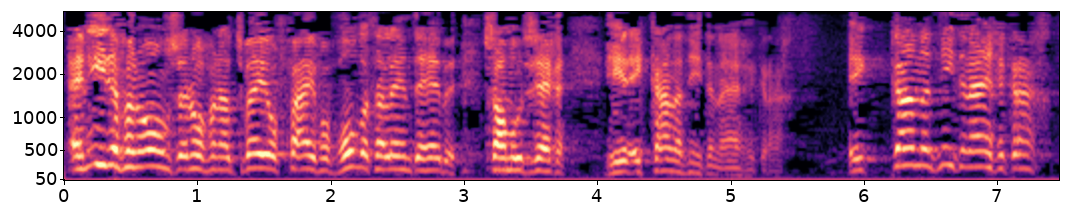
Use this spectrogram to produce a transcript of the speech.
En ieder van ons, en of we nou twee of vijf of honderd talenten hebben, zal moeten zeggen: Heer, ik kan het niet in eigen kracht. Ik kan het niet in eigen kracht.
